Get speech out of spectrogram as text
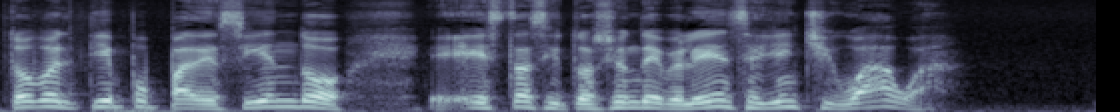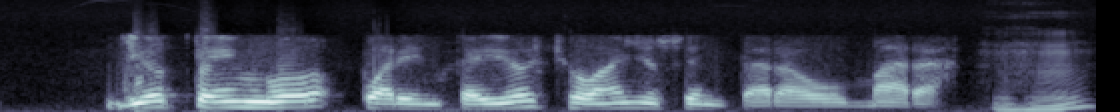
todo el tiempo padeciendo esta situación de violencia allá en Chihuahua. Yo tengo 48 años en Tarahumara. Ujú.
